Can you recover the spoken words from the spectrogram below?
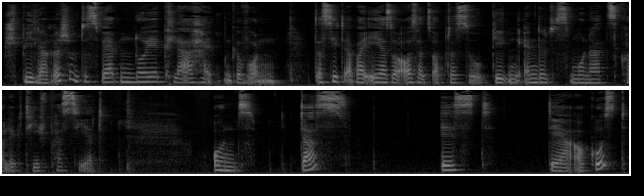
spielerisch, und es werden neue Klarheiten gewonnen. Das sieht aber eher so aus, als ob das so gegen Ende des Monats kollektiv passiert. Und das ist der August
